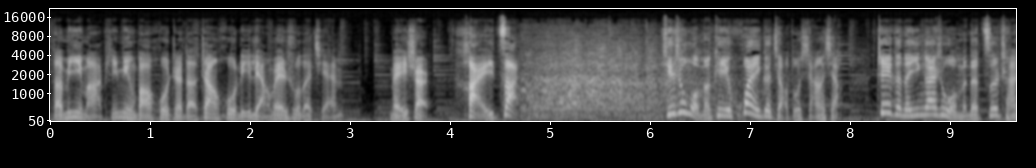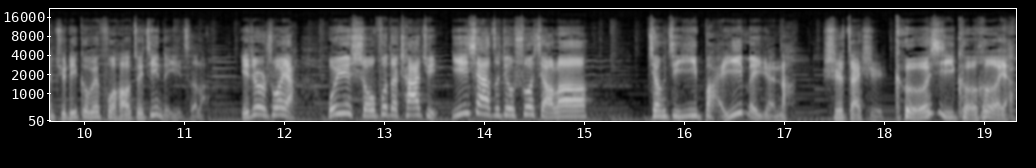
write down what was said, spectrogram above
的密码拼命保护着的账户里两位数的钱，没事儿，还在。其实我们可以换一个角度想想，这个呢，应该是我们的资产距离各位富豪最近的一次了。也就是说呀，我与首富的差距一下子就缩小了将近一百亿美元呐，实在是可喜可贺呀。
